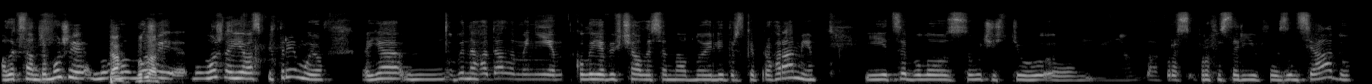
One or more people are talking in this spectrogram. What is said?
Олександр, може, будь може, можна я вас підтримую? Я, ви нагадали мені, коли я вивчалася на одній лідерській програмі, і це було з участю ем, професорів з ІНСІАДу,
